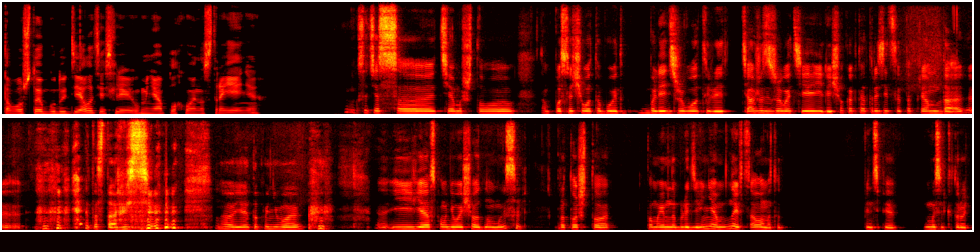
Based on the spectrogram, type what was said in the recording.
того, что я буду делать, если у меня плохое настроение. Кстати, с э, тем, что там, после чего-то будет болеть живот или тяжесть в животе, или еще как-то отразится, это прям, да, э, это старость. Да, Я это понимаю. И я вспомнила еще одну мысль про то, что по моим наблюдениям, ну и в целом это, в принципе, мысль, которую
